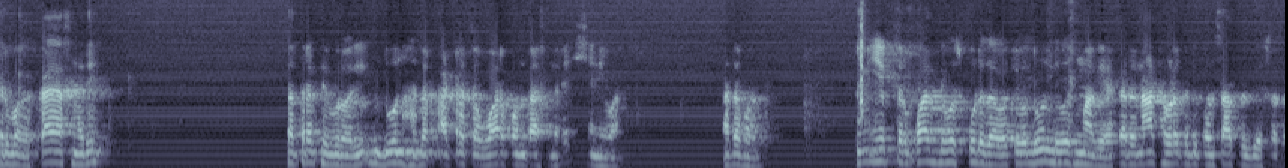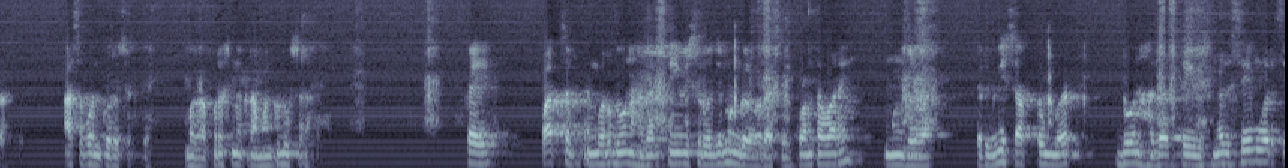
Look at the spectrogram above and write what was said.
तर बघा काय असणार आहे? सतरा फेब्रुवारी दोन हजार अठराचा वार कोणता असणार आहे? शनिवार. आता बघा. तुम्ही एक तर पाच दिवस पुढे जावा किंवा दोन दिवस मागे या कारण आठवडा कधी पण सात दिवसाचा असतो. असं पण करू शकते? बघा प्रश्न क्रमांक दुसरा. काय पाच सप्टेंबर दोन हजार तेवीस रोजी मंगळवार असेल. कोणता वार आहे? मंगळवार. तर वीस ऑक्टोबर दोन हजार तेवीस. म्हणजे सेम वर्ष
